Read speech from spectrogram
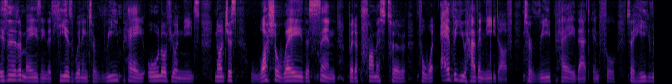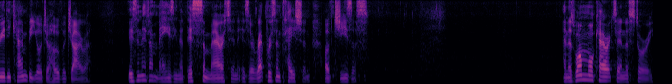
Isn't it amazing that He is willing to repay all of your needs, not just wash away the sin, but a promise to, for whatever you have a need of, to repay that in full. So He really can be your Jehovah Jireh. Isn't it amazing that this Samaritan is a representation of Jesus? And there's one more character in this story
